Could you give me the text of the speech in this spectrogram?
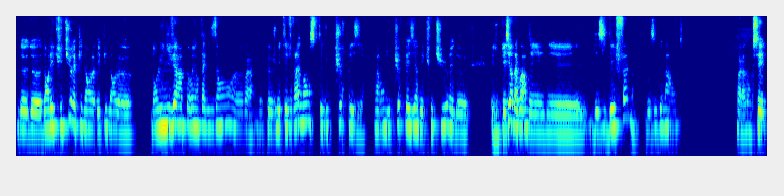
de, dans l'écriture et puis dans, et puis dans le dans l'univers un peu orientalisant, euh, voilà. Donc euh, je m'étais vraiment, c'était du pur plaisir, vraiment du pur plaisir d'écriture et et du plaisir d'avoir des, des, idées fun, des idées marrantes. Voilà, donc ce,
